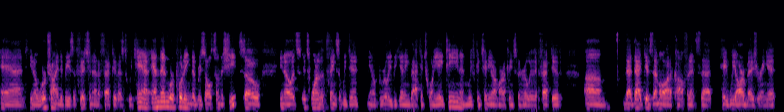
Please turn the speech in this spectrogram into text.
and you know we're trying to be as efficient and effective as we can. And then we're putting the results on the sheet. So you know it's it's one of the things that we did you know really beginning back in 2018 and we've continued our marketing's been really effective. Um, that that gives them a lot of confidence that hey we are measuring it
